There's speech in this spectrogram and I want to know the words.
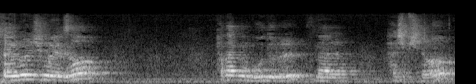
자, 이런 식으로 해서 파당금 모두를 분할하십시오.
